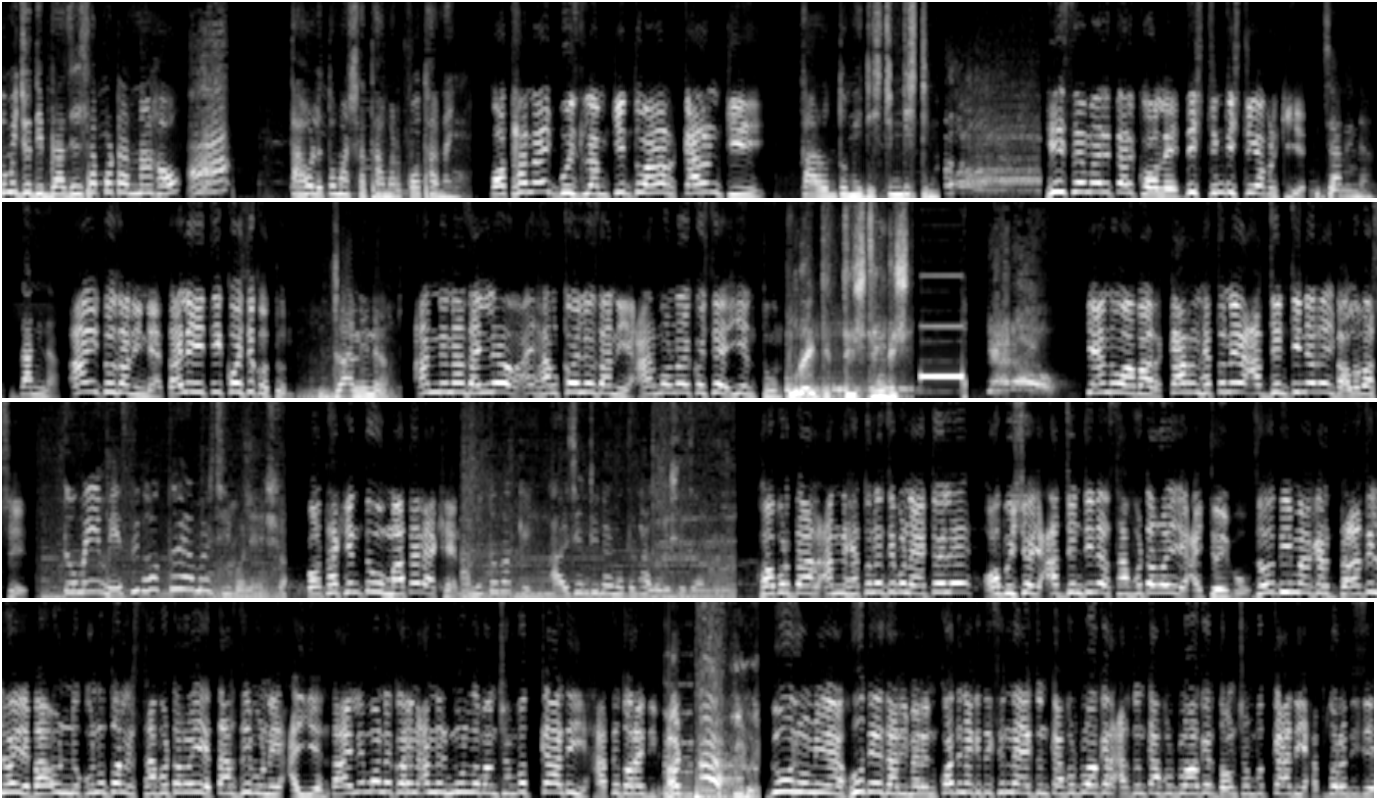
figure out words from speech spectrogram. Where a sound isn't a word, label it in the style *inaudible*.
তুমি যদি Brazil supporter না হও তাহলে তোমার সাথে আমার কথা নাই। কথা নাই বুঝলাম কিন্তু আর কারণ কি? কারণ তুমি ডিস্টিং ডিস্টিং হিসে মারি তার কলে ডিস্টিং ডিস্টিং আবার কি? জানি না। জানি না। আমি তো জানি না তাইলে হিতি কইছে কতুন? জানি না। আন্নে না জানলেও আই হালকা হইলেও জানি আর মনে হয় কইছে ইয়েন তুন। পুরাই ডিস্টিং ডিস্টিং কেন আবার? কারণ হেতনে আর্জেন্টিনারাই ভালোবাসে। তুমি মেসি ভক্ত হয়ে আমার জীবনে এসো। কথা কিন্তু মাথায় রাখেন। আমি তোমাকে আর্জেন্টিনার মতো ভালোবেসে যাব খবরদার আন্নে হেতনের জীবনে আইতে হইলে অবশ্যই আর্জেন্টিনার সাপোর্টার হয়ে আইতে হইব। যদি মাগার ব্রাজিল হয়ে বা অন্য কোন দলের সাপোর্টার হয়ে তার জীবনে আইয়েন তাইলে মনে করেন আন্নের মূল্যবান সম্পদ কার্ডই হাতে ধরাই দিব। দূর মিয়া হুদে জারি মারেন। কদিন আগে দেখছেন না একজন কাপড় ব্লগার আরেকজন কাপড় ব্লগের ধন সম্পদ কার্ডই হাতে ধরে দিছে?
